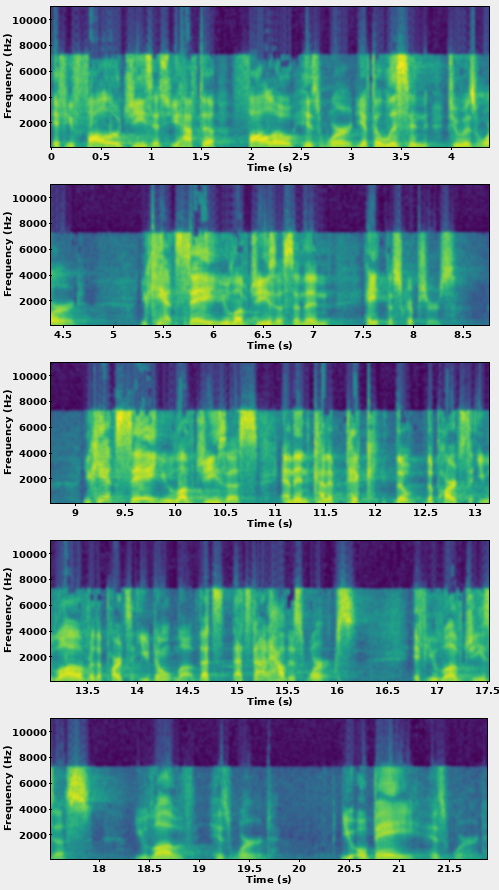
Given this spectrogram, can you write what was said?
If you follow Jesus, you have to follow his word. You have to listen to his word. You can't say you love Jesus and then hate the scriptures. You can't say you love Jesus and then kind of pick the, the parts that you love or the parts that you don't love. That's, that's not how this works. If you love Jesus, you love his word, you obey his word.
